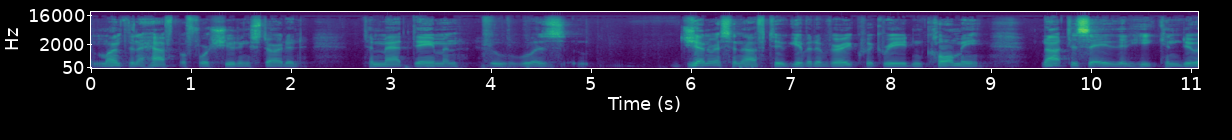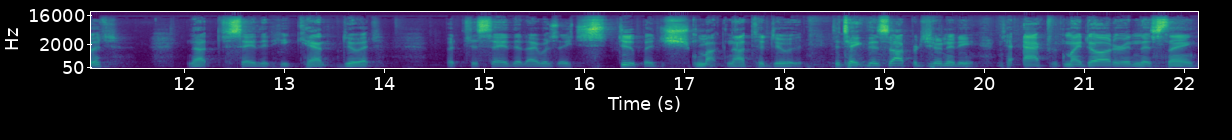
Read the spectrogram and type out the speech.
a month and a half before shooting started to Matt Damon, who was generous enough to give it a very quick read and call me, not to say that he can do it, not to say that he can't do it, but to say that I was a stupid schmuck not to do it, to take this opportunity to act with my daughter in this thing.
